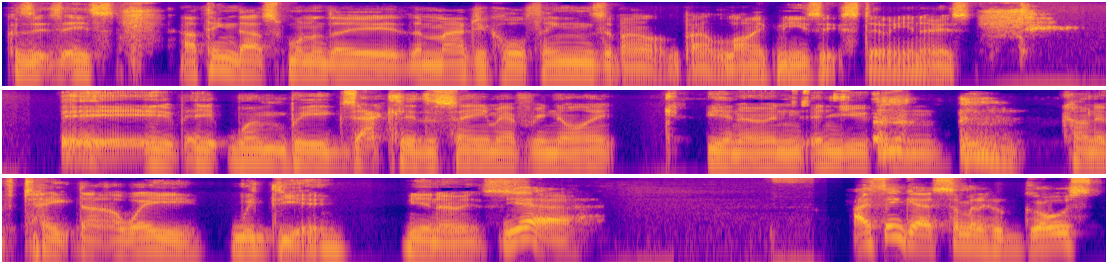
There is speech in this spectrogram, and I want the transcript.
because it's it's i think that's one of the the magical things about about live music still you know it's it, it won't be exactly the same every night you know and and you can kind of take that away with you you know it's Yeah. I think as someone who goes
